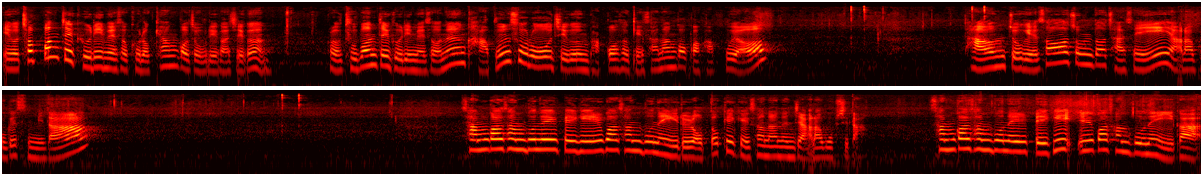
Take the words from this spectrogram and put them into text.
이거 첫 번째 그림에서 그렇게 한 거죠, 우리가 지금. 그리고 두 번째 그림에서는 가분수로 지금 바꿔서 계산한 것과 같고요. 다음 쪽에서 좀 더 자세히 알아보겠습니다. 3과 3분의 1 빼기 1과 3분의 2를 어떻게 계산하는지 알아봅시다. 3과 3분의 1 빼기 1과 3분의 2가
